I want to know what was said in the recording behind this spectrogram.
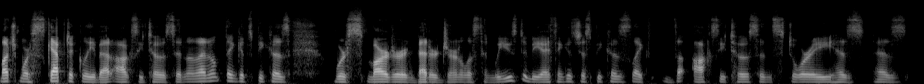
much more skeptically about oxytocin, and I don't think it's because we're smarter and better journalists than we used to be. I think it's just because like the oxytocin story has has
